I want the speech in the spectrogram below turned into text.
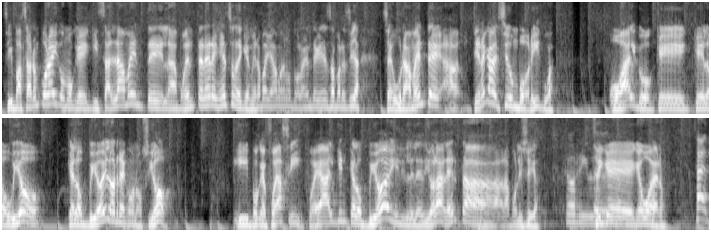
si pasaron por ahí, como que quizás la mente la pueden tener en eso de que mira para allá, mano, toda la gente que desaparecida, seguramente ah, tiene que haber sido un boricua o algo que, que lo vio, que los vio y los reconoció. Y porque fue así, fue alguien que los vio y le, le dio la alerta a la policía. Qué horrible. Así verdad. que, qué bueno. O sea,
